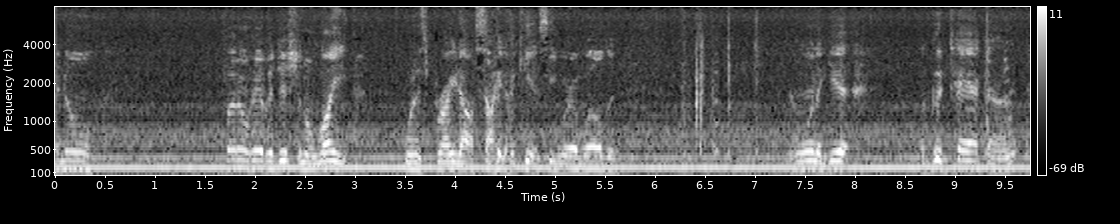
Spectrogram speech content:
I know if I don't have additional light when it's bright outside, I can't see where I'm welding. I want to get a good tack on it.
